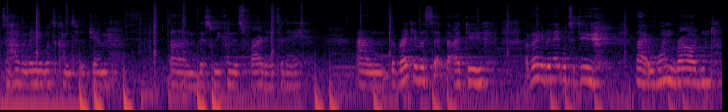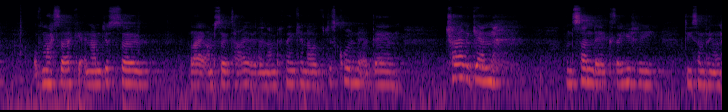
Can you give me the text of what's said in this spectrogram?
So I haven't been able to come to the gym um, this week and it's Friday today. And the regular set that I do, I've only been able to do like one round of my circuit and I'm just so, like, I'm so tired and I'm thinking of just calling it a day and trying again on Sunday because I usually do something.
